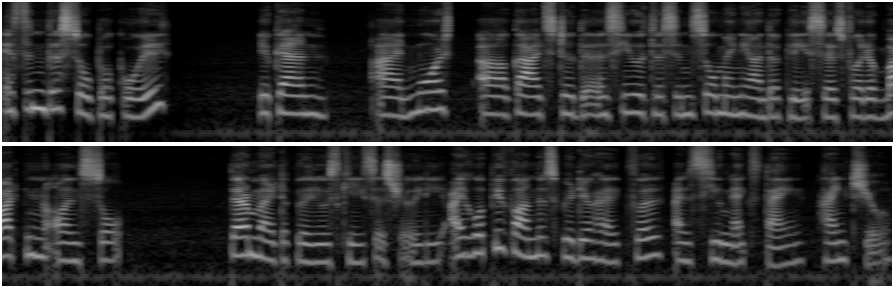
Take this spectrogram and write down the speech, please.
isn't this super cool? You can add more uh, cards to this, use this in so many other places for a button also. There are multiple use cases really. I hope you found this video helpful. I'll see you next time. Thank you.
